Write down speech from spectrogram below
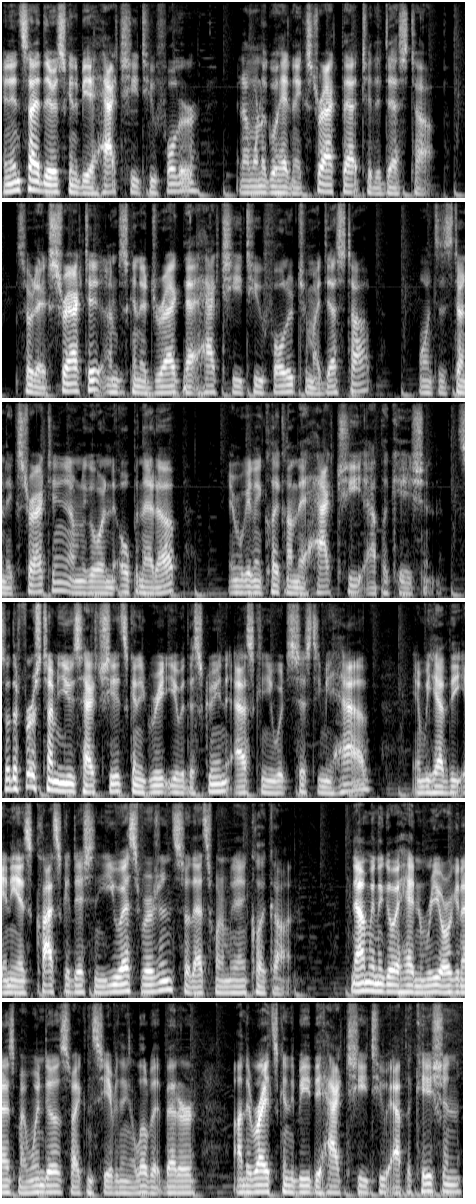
And inside there is going to be a Hakchi 2 folder. And I want to go ahead and extract that to the desktop. So to extract it, I'm just going to drag that Hakchi 2 folder to my desktop. Once it's done extracting, I'm going to go ahead and open that up and we're going to click on the Hakchi application. So the first time you use Hakchi, it's going to greet you with a screen asking you which system you have, and we have the NES Classic Edition US version, so that's what I'm to click on. Now I'm going to go ahead and reorganize my windows so I can see everything a little bit better. On the right is going to be the Hakchi 2 application,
